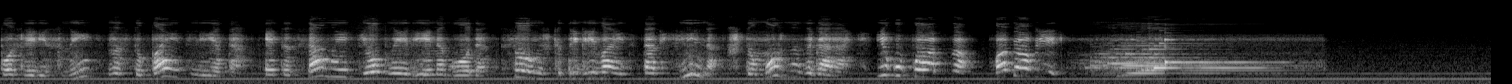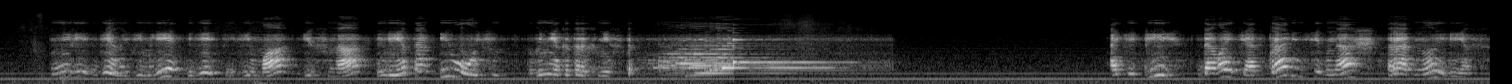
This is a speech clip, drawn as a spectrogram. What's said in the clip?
После весны наступает лето. Это самое теплое время года. Солнышко пригревает так сильно, что можно загорать. И купаться. Вода в речке. Не везде на Земле есть зима, весна, лето и осень. В некоторых местах. теперь давайте отправимся в наш родной лес.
